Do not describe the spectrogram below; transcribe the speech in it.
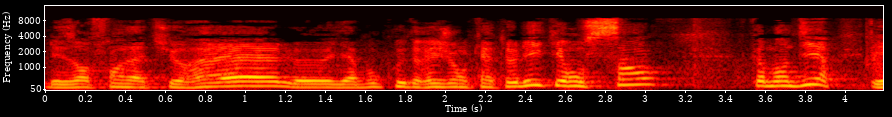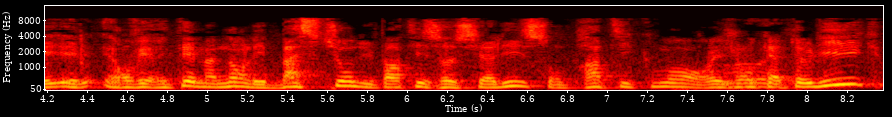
les enfants naturels, il y a beaucoup de régions catholiques, et on sent comment dire et, et, en vérité, maintenant, les bastions du Parti socialiste sont pratiquement en région catholique.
